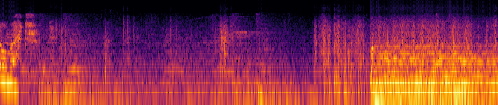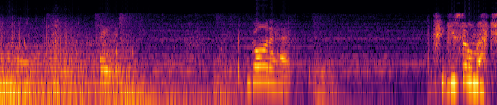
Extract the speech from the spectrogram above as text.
so much. Thanks. Go on ahead. Thank you so much.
